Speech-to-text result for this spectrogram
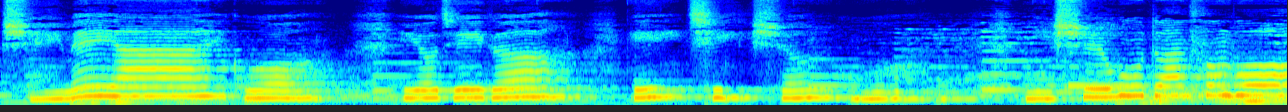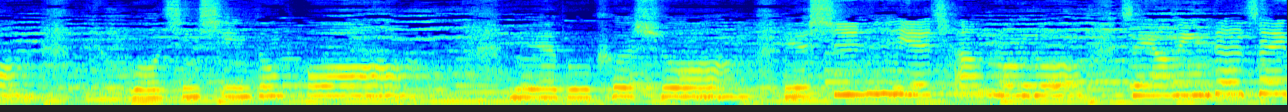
谁没爱过？有几个一起生活？你是无端风波，流我惊心动魄，越不可说，越是夜长梦多。最要命的最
